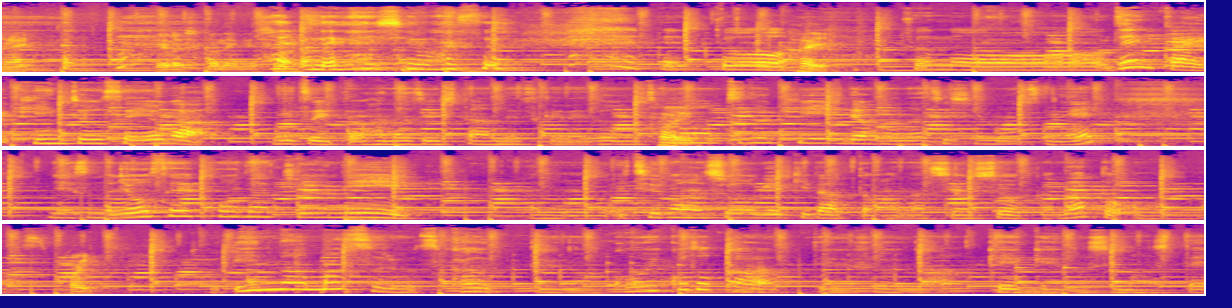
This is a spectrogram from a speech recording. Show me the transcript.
はい。よろしくお願いしはい、おます。願いします。えっと、はい。その前回緊張性ヨガについてお話ししたんですけれど、その続きでお話ししますね。で、その養成講座中にあの一番衝撃だったお話をしようかなと思います。はい。インナーマッスルを使うっていうのはこういうことかっていう風な経験をしまして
